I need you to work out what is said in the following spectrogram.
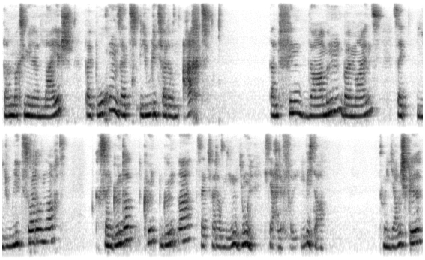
Dann Maximilian Leitsch bei Bochum seit Juli 2008. Dann Finn Dahmen bei Mainz seit Juli 2008. Christian Günther, Günther seit 2007. Junge, sind ja alle voll ewig da. Toni Janschke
